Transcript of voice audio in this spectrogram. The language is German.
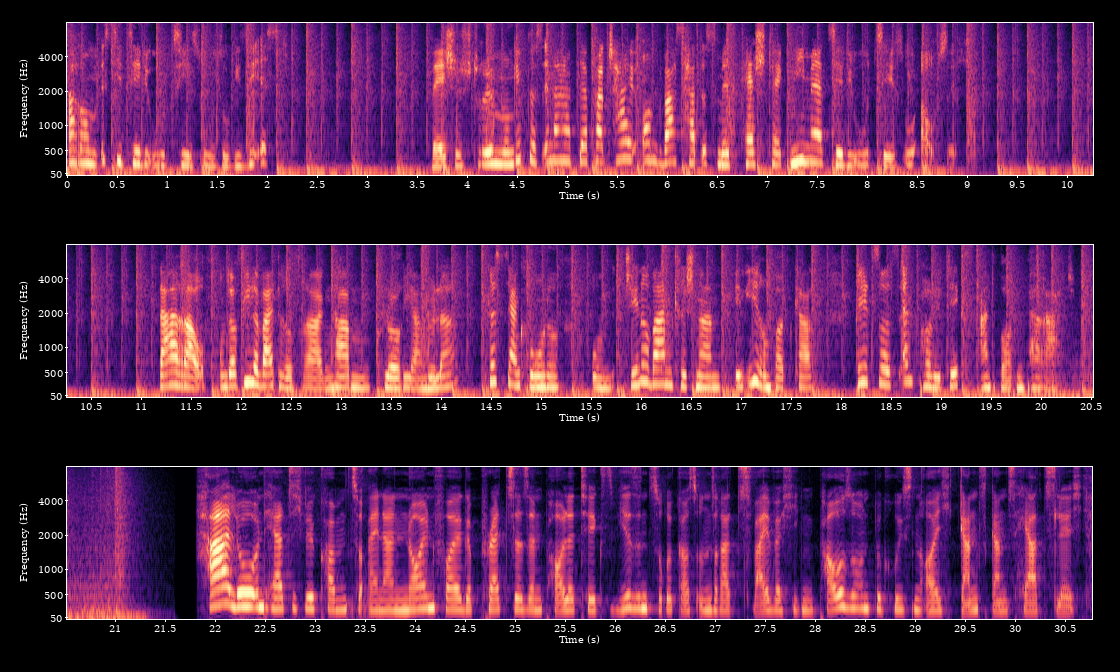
Warum ist die CDU-CSU so, wie sie ist? Welche Strömung gibt es innerhalb der Partei und was hat es mit Hashtag nie mehr CDU-CSU auf sich? Darauf und auf viele weitere Fragen haben Gloria Müller, Christian Krone und Genovan Krishnan in ihrem Podcast Rätsels and Politics Antworten parat. Hallo und herzlich willkommen zu einer neuen Folge Pretzels and Politics. Wir sind zurück aus unserer zweiwöchigen Pause und begrüßen euch ganz, ganz herzlich.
